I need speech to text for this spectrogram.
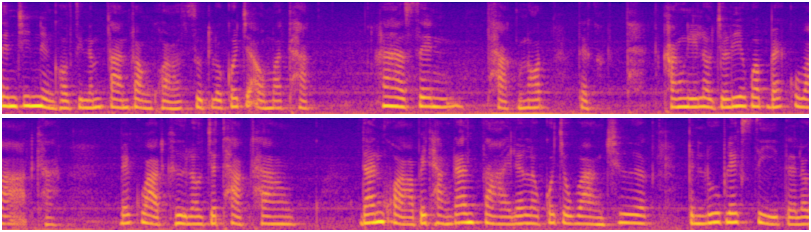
เส้นที่หนึ่งของสีน้ำตาลฝั่งขวาสุดเราก็จะเอามาถักห้าเส้นถักน็อต แต่ครั้งนี้เราจะเรียกว่าแบ็กวาร์ดค่ะแบ็กวาร์ดคือเราจะถักทางด้านขวาไปทางด้านซ้ายแล้วเราก็จะวางเชือกเป็นรูปเลขสี่แต่เรา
